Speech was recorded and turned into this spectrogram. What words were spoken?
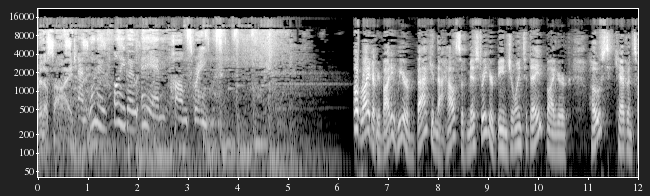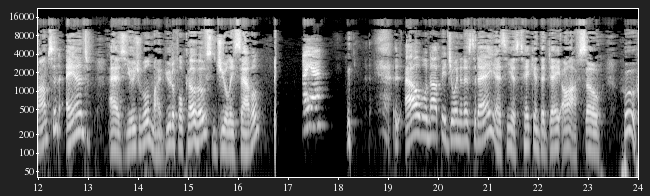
Riverside. and 105.0 AM Palm Springs. All right, everybody, we are back in the House of Mystery. You're being joined today by your host, Kevin Thompson, and, as usual, my beautiful co-host, Julie Saville. Hiya. Al will not be joining us today as he has taken the day off. So, whew,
